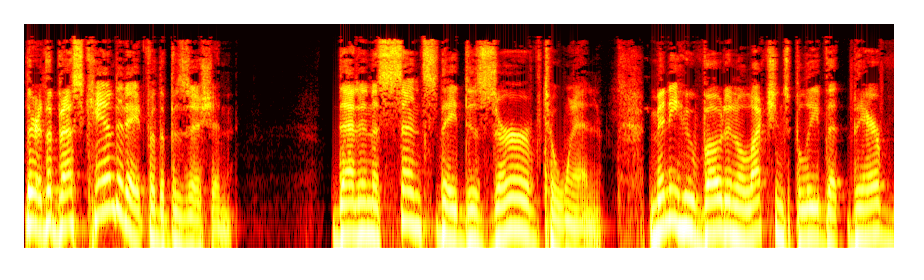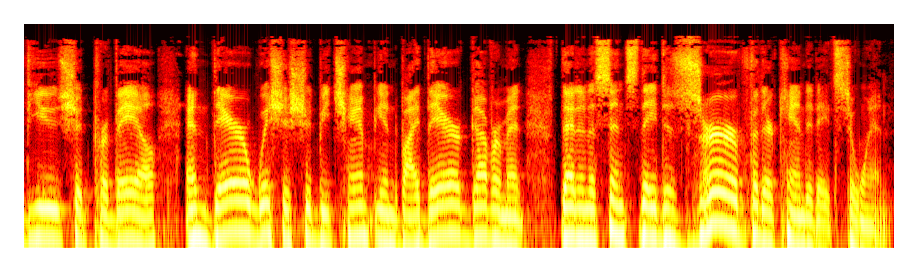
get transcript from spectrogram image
they're the best candidate for the position that in a sense they deserve to win. Many who vote in elections believe that their views should prevail and their wishes should be championed by their government, that in a sense they deserve for their candidates to win.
